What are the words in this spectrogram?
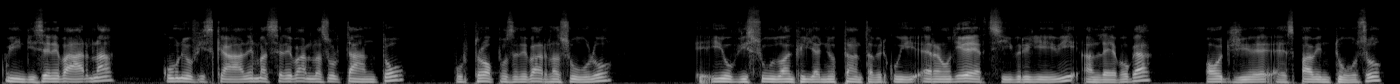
Quindi se ne parla, cuneo fiscale, ma se ne parla soltanto, purtroppo se ne parla solo, io ho vissuto anche gli anni Ottanta per cui erano diversi i prelievi all'epoca, oggi è, è, spaventoso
